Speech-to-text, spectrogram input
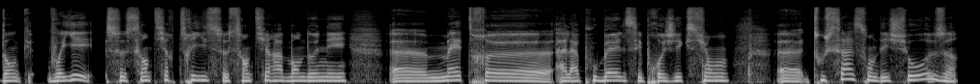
Donc, voyez, se sentir triste, se sentir abandonné, euh, mettre euh, à la poubelle ses projections, euh, tout ça sont des choses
